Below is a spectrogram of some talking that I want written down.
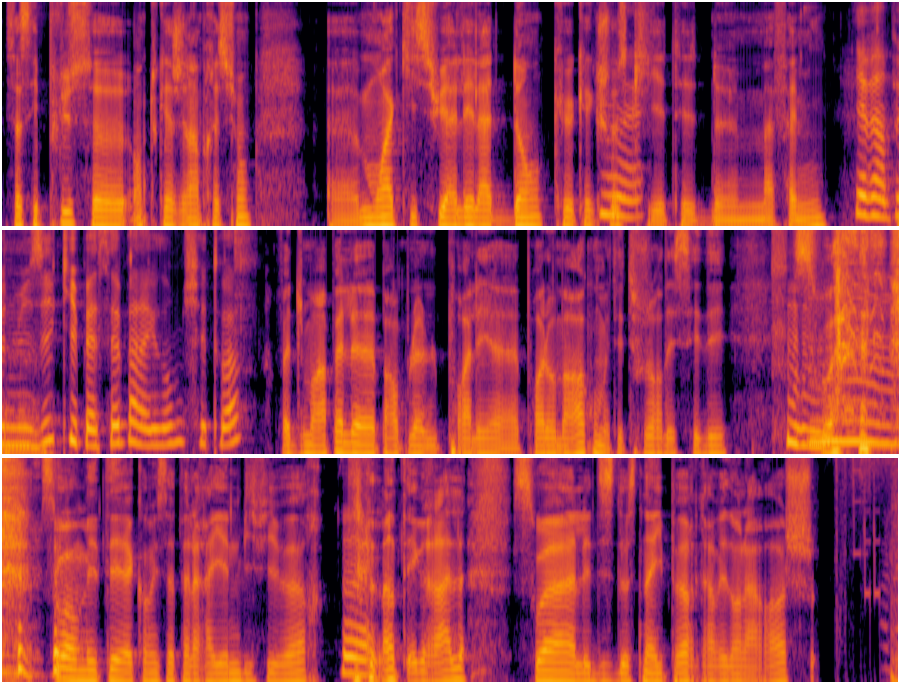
ça, c'est plus, en tout cas, j'ai l'impression, euh, moi qui suis allé là-dedans que quelque chose Ouais. qui était de ma famille. il y avait un peu de Euh. musique qui passait par exemple chez toi? En fait, je me rappelle, euh, par exemple, pour aller, euh, pour aller au Maroc, on mettait toujours des CD. Soit, soit on mettait, euh, comment il s'appelle, Ryan B. Fever, Ouais. l'intégrale, soit le disque de Sniper gravé dans la roche. Les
